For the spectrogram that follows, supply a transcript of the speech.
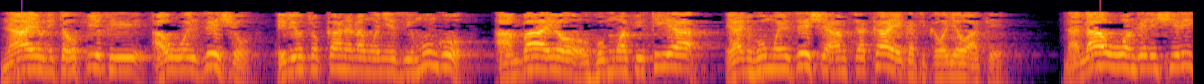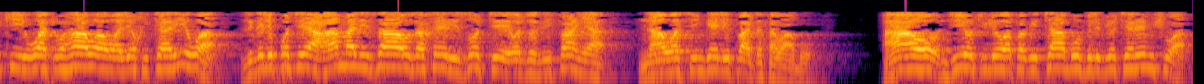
nayo ni taufiki au uwezesho iliyotokana na mwenyezi mungu ambayo humwafikia yani humwezesha amtakaye katika waja wake. Na lau wangelishiriki watu hawa waliohitariwa zingelipotea amali zao za kheri zote walizozifanya na wasingelipata thawabu. Hao ndiyo tuliowapa vitabu vilivyoteremshwa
